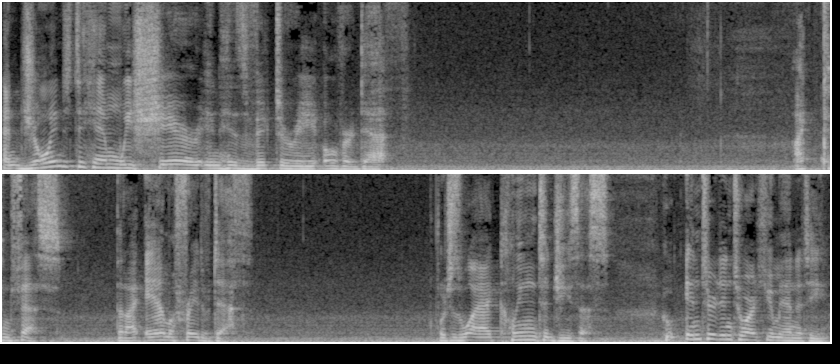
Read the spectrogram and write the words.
and joined to Him, we share in His victory over death. I confess that I am afraid of death which is why I cling to Jesus, who entered into our humanity,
